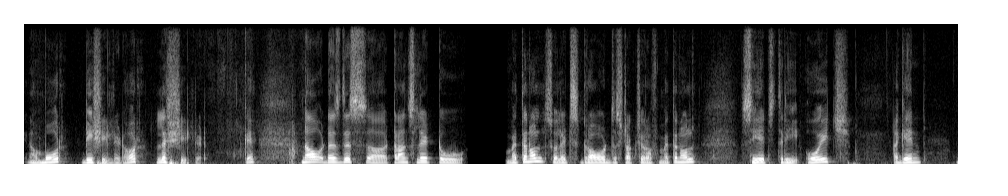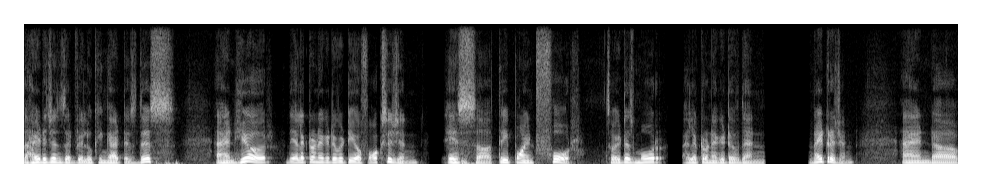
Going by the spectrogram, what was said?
you know more deshielded or less shielded. Okay. Now, does this uh, translate to methanol? So, let us draw out the structure of methanol. CH3OH. Again the hydrogens that we are looking at is this and here the electronegativity of oxygen is uh, 3.4. So, it is more electronegative than nitrogen and uh,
